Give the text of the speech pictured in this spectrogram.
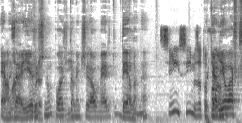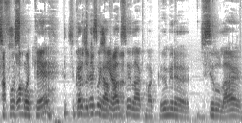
É, mas aí a gente não pode ali. também tirar o mérito dela, né? Sim, sim, mas eu tô Porque falando. Porque ali eu acho que se fosse qualquer. Que... Se o cara tivesse assim, gravado, assim, sei lá, com uma câmera de celular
